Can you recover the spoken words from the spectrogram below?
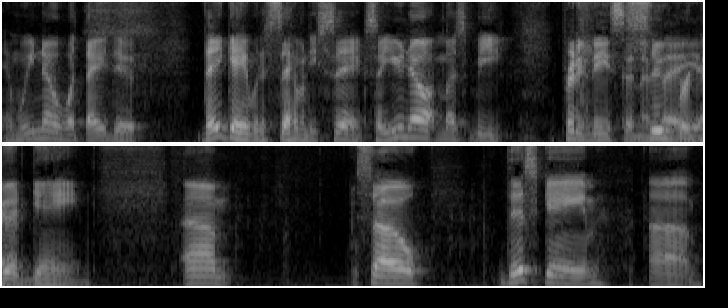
and we know what they do, they gave it a 76. So you know it must be Pretty decent. super they, yeah. good game. Um, so this game um,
